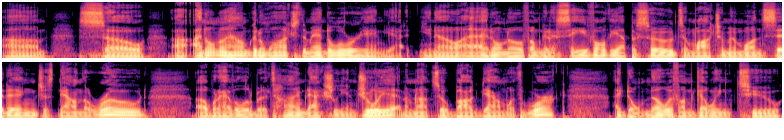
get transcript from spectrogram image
Um, so uh, I don't know how I'm going to watch The Mandalorian yet. You know, I, I don't know if I'm going to save all the episodes and watch them in one sitting just down the road uh, when I have a little bit of time to actually enjoy it and I'm not so bogged down with work. I don't know if I'm going to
